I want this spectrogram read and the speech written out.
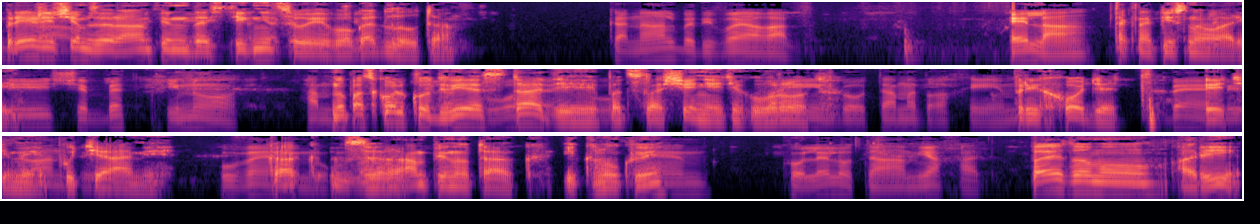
прежде чем Зерампин достигнет своего гадлута. Так написано у Ари. Но поскольку две стадии подслащения этих урод приходят этими путями, как к Зерампину, так и к Нукве, поэтому Ари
